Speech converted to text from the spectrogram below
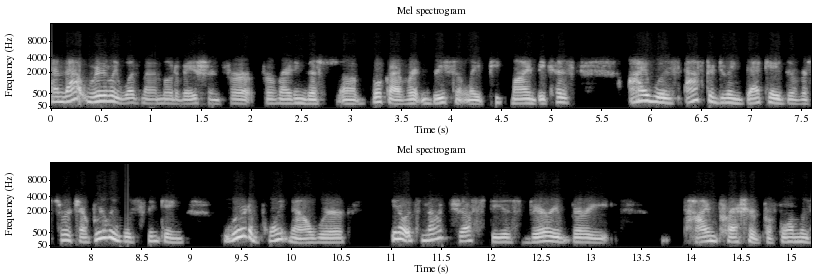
and that really was my motivation for for writing this uh, book I've written recently, Peak Mind, because I was after doing decades of research, I really was thinking we're at a point now where you know it's not just these very very time pressured, performance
